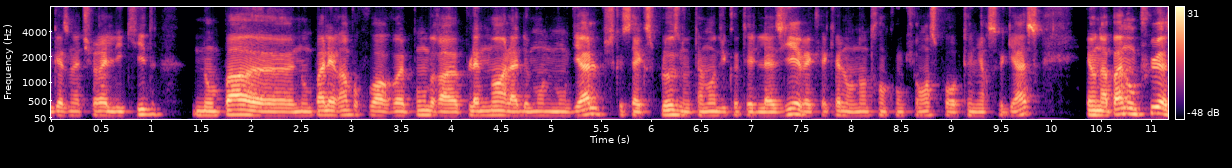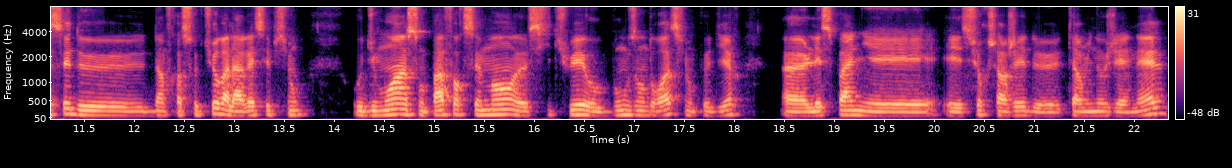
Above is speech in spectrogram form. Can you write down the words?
gaz naturel liquide n'ont pas, euh, n'ont pas les reins pour pouvoir répondre euh, pleinement à la demande mondiale, puisque ça explose notamment du côté de l'Asie, avec laquelle on entre en concurrence pour obtenir ce gaz. Et on n'a pas non plus assez d'infrastructures à la réception, ou du moins elles ne sont pas forcément situées aux bons endroits, si on peut dire, L'Espagne est, surchargée de terminaux GNL,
